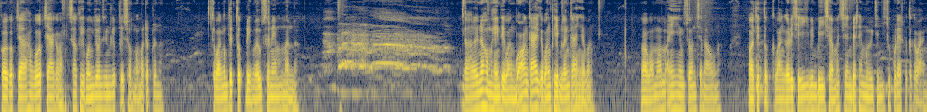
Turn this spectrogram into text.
Coi cấp cha không có cấp cha các bạn. Sau khi bạn John trên group chơi xong bạn mất up lên các bạn cũng tiếp tục điền xin em mình Đấy, nó không hiện thì bạn bỏ một cái rồi bạn thêm lại một cái nha bạn. Rồi bạn bấm máy heo John channel nữa. rồi tiếp tục các bạn gửi địa chỉ bên bi sờ matchen bet 20 trên chocolate của tất cả các bạn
